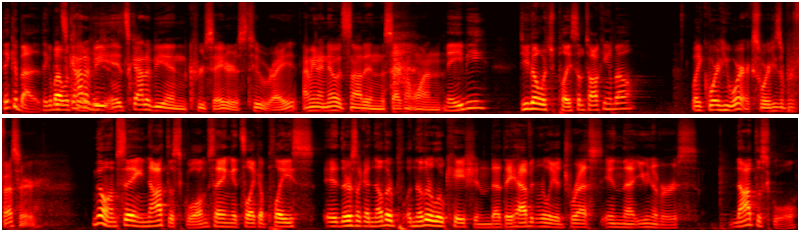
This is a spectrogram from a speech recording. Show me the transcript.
Think about it. Think about It's what the gotta be. It's gotta be in Crusaders too, right? I mean, I know it's not in the second one. maybe. Do you know which place I'm talking about? Like where he works, where he's a professor. No, I'm saying not the school. I'm saying it's like a place. It, there's like another another location that they haven't really addressed in that universe, not the school.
